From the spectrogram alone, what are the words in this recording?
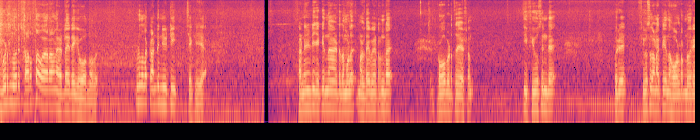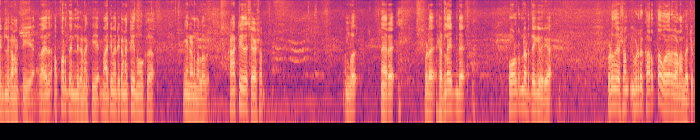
ഇവിടുന്ന് ഒരു കറുത്ത വയറാണ് ഹെഡ്ലൈറ്റിലേക്ക് പോകുന്നത്. ഇവിടുന്നുള്ള കണ്ടിന്യൂറ്റി ചെക്ക് ചെയ്യുക. കണ്ടിന്യൂറ്റി ചെക്ക് ചെയ്യുന്നതായിട്ട് നമ്മൾ മൾട്ടിമീറ്ററിന്റെ പ്രോബ് എടുത്ത ശേഷം ഈ ഫ്യൂസിന്റെ ഒരു ഫ്യൂസ് കണക്ട് ചെയ്യുന്ന ഹോൾഡറിന്റെ ഒരു എൻഡിൽ കണക്ട് ചെയ്യുക. അതായത് അപ്പുറത്തെ എൻഡിൽ കണക്ട് ചെയ്യുക. മാറ്റി മാറ്റി കണക്ട് ചെയ്ത് നോക്കുക. എങ്ങനെയാണെന്നുള്ളത് കണക്ട് ചെയ്ത ശേഷം നമ്മൾ നേരെ ഇവിടെ ഹെഡ്ലൈറ്റിന്റെ ഹോൾഡറിന്റെ അടുത്തേക്ക് വരിക. ഇവിടെ ശേഷം ഇവിടെ ഒരു കറുത്ത വയർ കാണാൻ പറ്റും.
